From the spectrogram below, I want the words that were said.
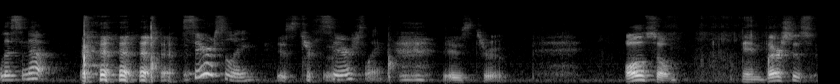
listen up. Seriously, it's true. seriously. It's true. Also, in verses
